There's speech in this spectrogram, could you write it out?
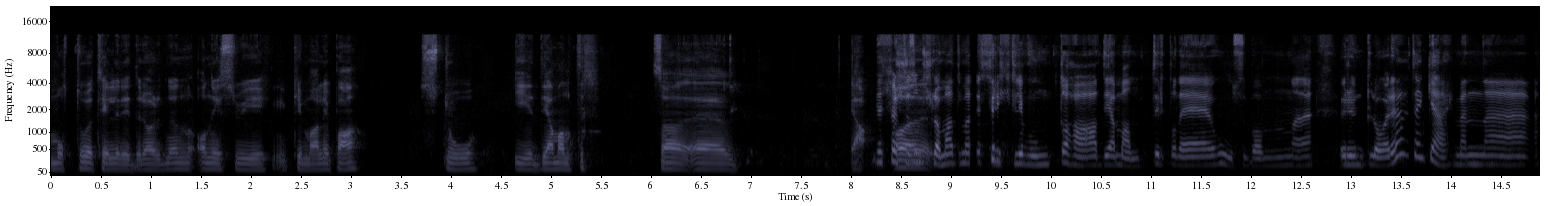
mottoet til ridderordenen, Onisui Kimalipa, sto i diamanter. Så eh, ja. Det første som slår meg, at det må være fryktelig vondt å ha diamanter på det hosebåndet rundt låret, tenker jeg. Men eh,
